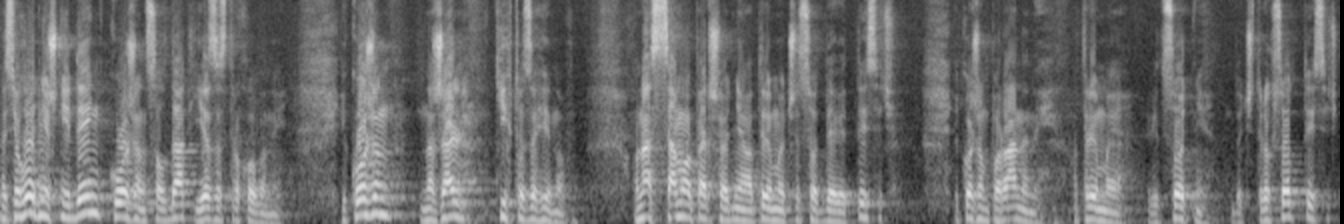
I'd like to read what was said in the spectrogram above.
На сьогоднішній день кожен солдат є застрахований. І кожен, на жаль, ті, хто загинув. У нас з самого першого дня отримує 609 тисяч, і кожен поранений отримує від сотні до 400 тисяч.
